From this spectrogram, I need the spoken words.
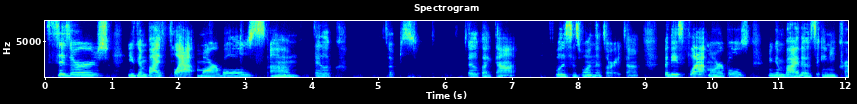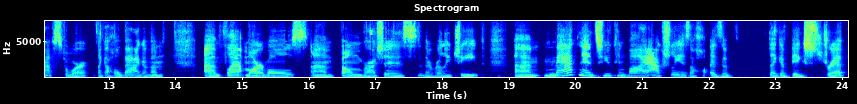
scissors. You can buy flat marbles. Um, they look, oops, they look like that. Well, this is one that's already done. But these flat marbles, you can buy those at any craft store, like a whole bag of them. Um, flat marbles, um, foam brushes, they're really cheap. Um, magnets you can buy actually as a, as a, like a big strip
